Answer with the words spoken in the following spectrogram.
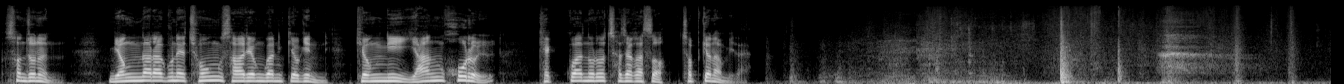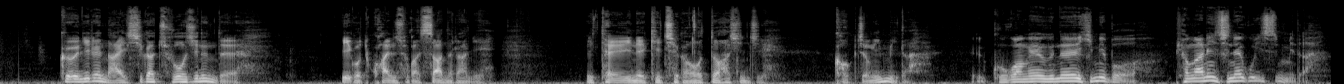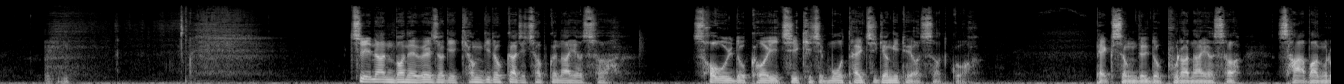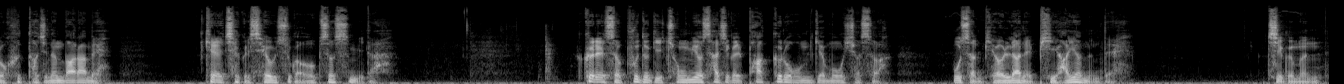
선조는 명나라군의 총사령관격인 경리 양호를 객관으로 찾아가서 접견합니다. 근일의 날씨가 추워지는데 이곳 관소가 싸늘하니 대인의 기체가 어떠하신지 걱정입니다. 국왕의 은혜에 힘입어 평안히 지내고 있습니다. 지난번에 왜적이 경기도까지 접근하여서 서울도 거의 지키지 못할 지경이 되었었고 백성들도 불안하여서 사방으로 흩어지는 바람에 계책을 세울 수가 없었습니다. 그래서 부득이 종묘 사직을 밖으로 옮겨 모셔서 우선 별난을 피하였는데 지금은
